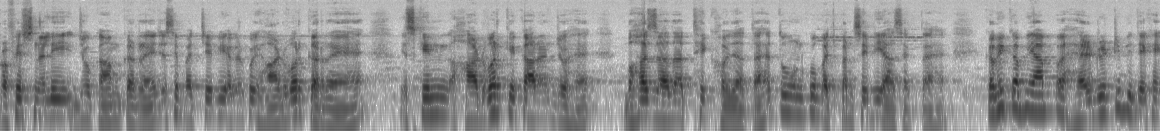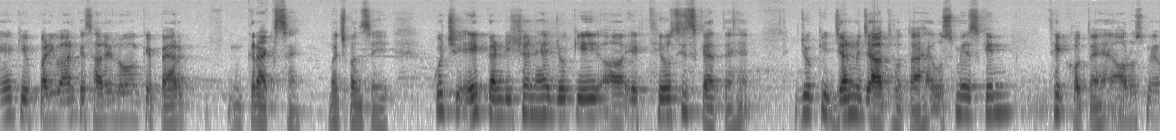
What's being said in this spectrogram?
प्रोफेशनली जो काम कर रहे हैं, जैसे बच्चे भी अगर कोई हार्डवर्क कर रहे हैं स्किन हार्डवर्क के कारण जो है, बहुत ज़्यादा थिक हो जाता है तो उनको बचपन से भी आ सकता है। कभी कभी आप हेरिडिटी भी देखेंगे कि परिवार के सारे लोगों के पैर क्रैक्स हैं, बचपन से ही। कुछ एक कंडीशन है जो कि एक थियोसिस कहते हैं। जो कि जन्मजात होता है उसमें स्किन थिक होते हैं और उसमें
